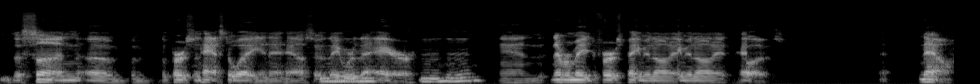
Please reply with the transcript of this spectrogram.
the son of the person passed away in that house, so they were the heir, Mm-hmm. and never made the first payment on it. Payment on it closed. Now,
